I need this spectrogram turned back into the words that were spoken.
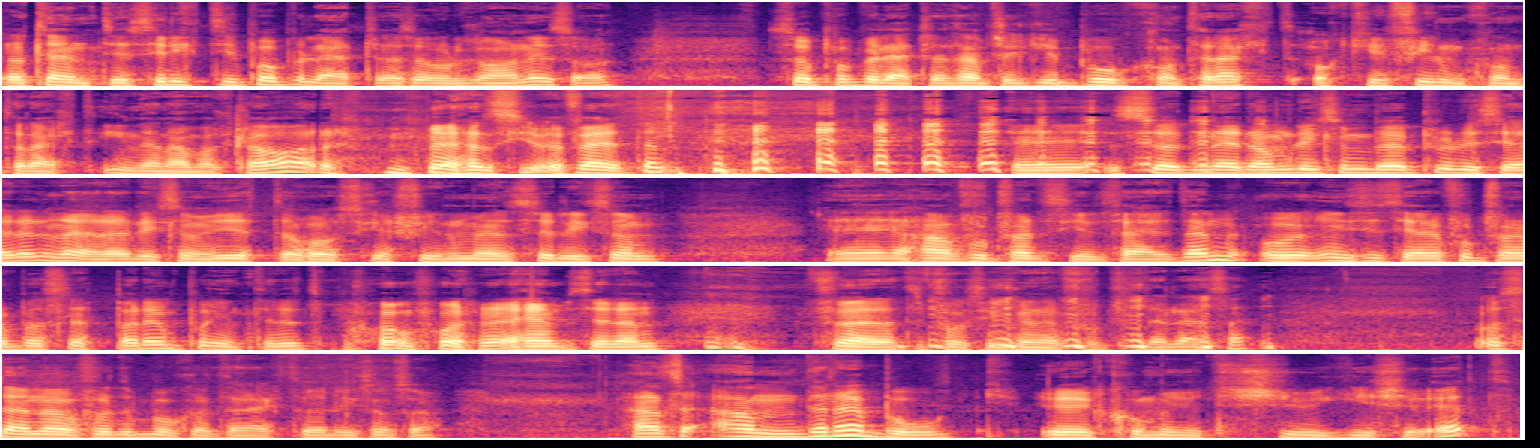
Autentiskt, riktigt populärt, alltså organiskt så. Så populärt att han fick bokkontrakt och filmkontrakt innan han var klar med att skriva färdigt eh, så när de liksom började producera den här liksom, jätte-Oscarsfilmen så liksom eh, har han fortfarande skrivit färdigt den och insisterar fortfarande på att släppa den på internet på, på den här hemsidan för att folk ska kunna fortsätta läsa. Och sen har han fått bokkontrakt och liksom så. Hans andra bok eh, kom ut 2021.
